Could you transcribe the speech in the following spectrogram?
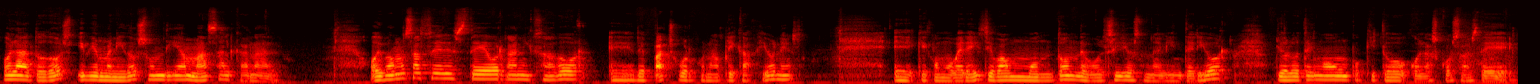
Hola a todos y bienvenidos un día más al canal. Hoy vamos a hacer este organizador eh, de patchwork con aplicaciones eh, que como veréis lleva un montón de bolsillos en el interior. Yo lo tengo un poquito con las cosas de,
